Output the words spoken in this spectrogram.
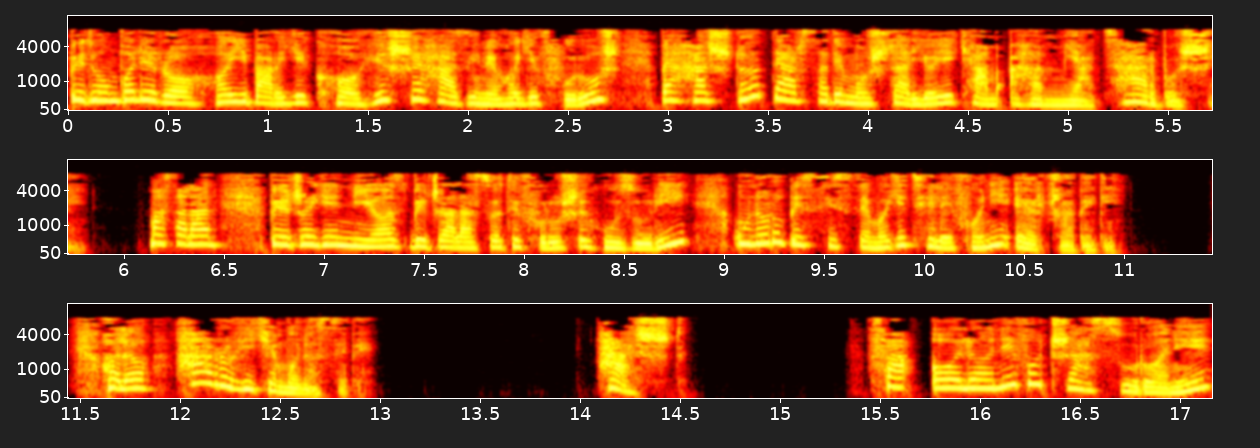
به دنبال راههایی برای کاهش هزینه های فروش به 80 درصد مشتریای کم اهمیت تر باشین. مثلا به جای نیاز به جلسات فروش حضوری اونا رو به سیستمای تلفنی ارجا بدین. حالا هر راهی که مناسبه. هشت فعالانه و جسورانه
